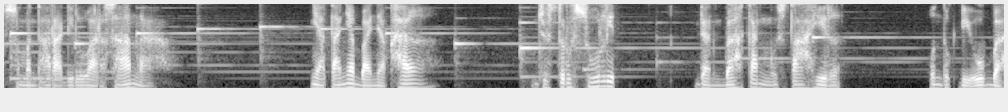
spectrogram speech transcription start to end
Sementara di luar sana, nyatanya banyak hal justru sulit dan bahkan mustahil untuk diubah.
